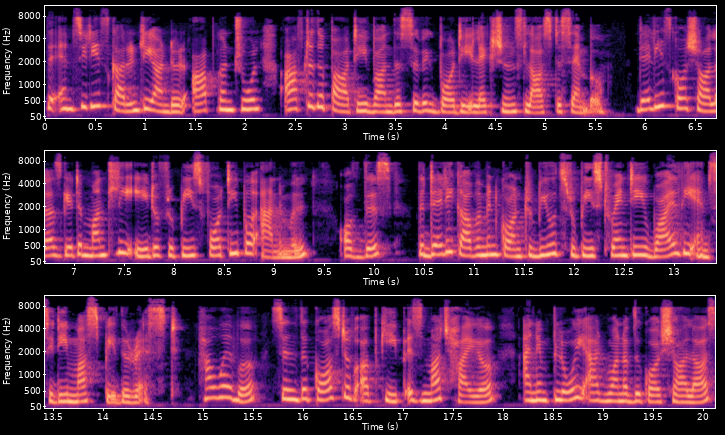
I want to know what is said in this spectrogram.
The MCD is currently under AAP control after the party won the civic body elections last December. Delhi's gaushalas get a monthly aid of rupees 40 per animal. Of this, the Delhi government contributes rupees 20 while the MCD must pay the rest. However, since the cost of upkeep is much higher, an employee at one of the gaushalas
